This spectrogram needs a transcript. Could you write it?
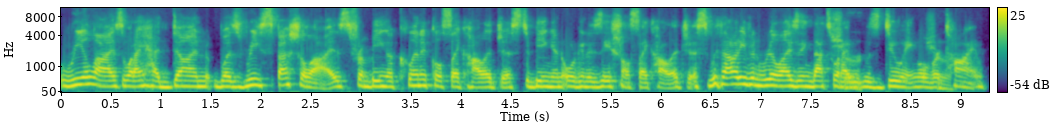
realized what I had done was respecialized from being a clinical psychologist to being an organizational psychologist without even realizing that's what sure. I was doing over sure. time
